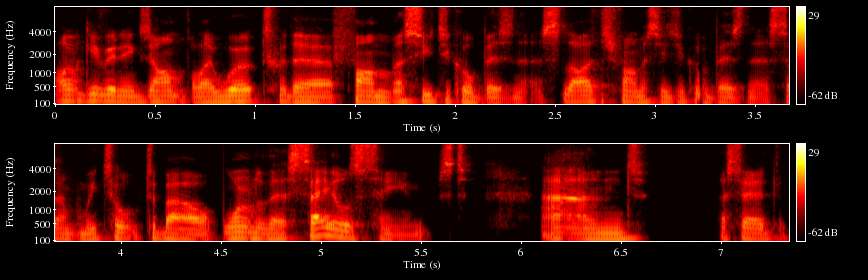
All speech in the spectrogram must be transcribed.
i'll give you an example i worked with a pharmaceutical business large pharmaceutical business and we talked about one of their sales teams and I said,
